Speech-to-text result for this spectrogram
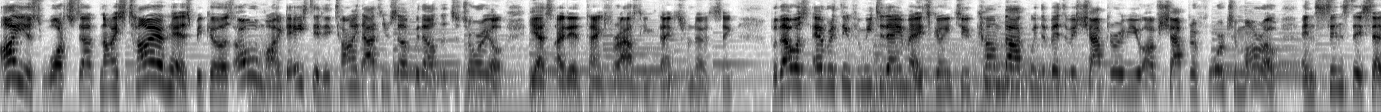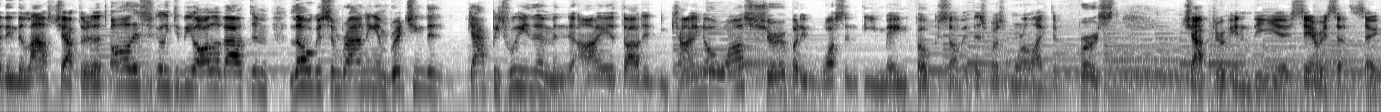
I just watched that nice tie of his because, oh my days, did he tie that himself without the tutorial? Yes, I did. Thanks for asking. Thanks for noticing. But that was everything for me today, mates. Going to come back with a bit of a chapter review of chapter 4 tomorrow. And since they said in the last chapter that, oh, this is going to be all about them logos and branding and bridging the gap between them and I thought it kind of was sure but it wasn't the main focus of it. This was more like the first chapter in the uh, series so to say.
